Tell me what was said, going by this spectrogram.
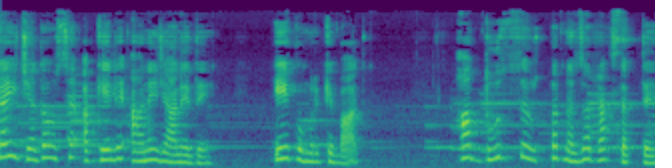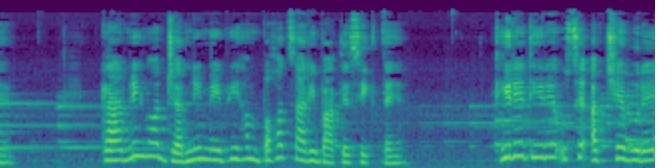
कई जगह उसे अकेले आने जाने दें, एक उम्र के बाद। आप दूर से उस पर नज़र रख सकते हैं। ट्रैवलिंग और जर्नी में भी हम बहुत सारी बातें सीखते हैं। धीरे धीरे उसे अच्छे, बुरे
